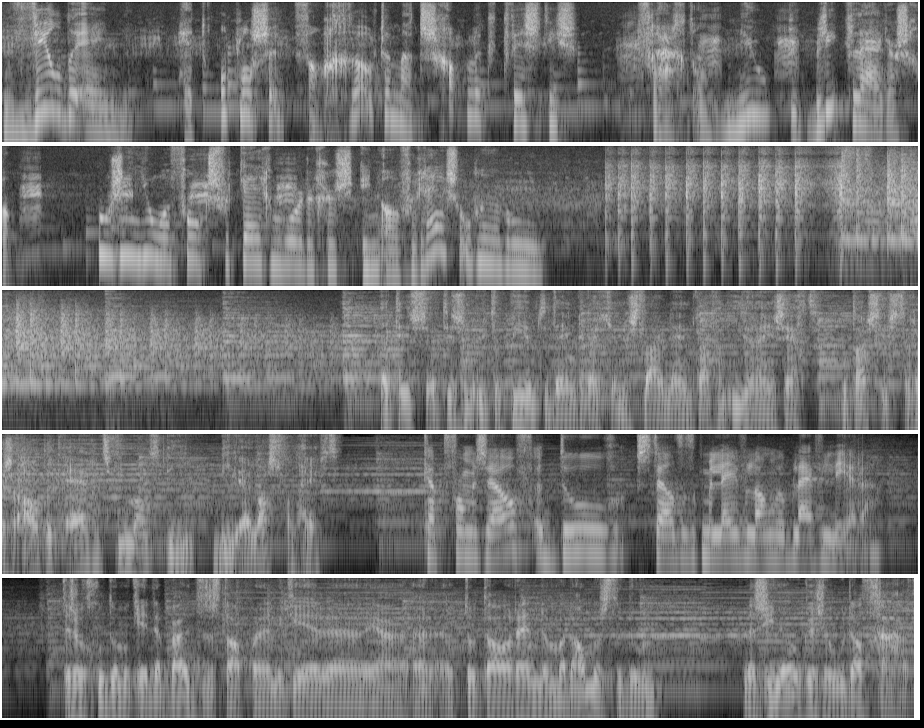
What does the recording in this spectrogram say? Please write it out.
Wilde eenden. Het oplossen van grote maatschappelijke kwesties vraagt om nieuw publiek leiderschap. Hoe zien jonge volksvertegenwoordigers in Overijssel hun rol? Het is, het is een utopie om te denken dat je een besluit neemt waarvan iedereen zegt: fantastisch. Er is altijd ergens iemand die, die er last van heeft. Ik heb voor mezelf het doel gesteld dat ik mijn leven lang wil blijven leren. Het is ook goed om een keer naar buiten te stappen en een keer uh, ja, totaal random wat anders te doen. En dan zie je ook eens hoe dat gaat.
